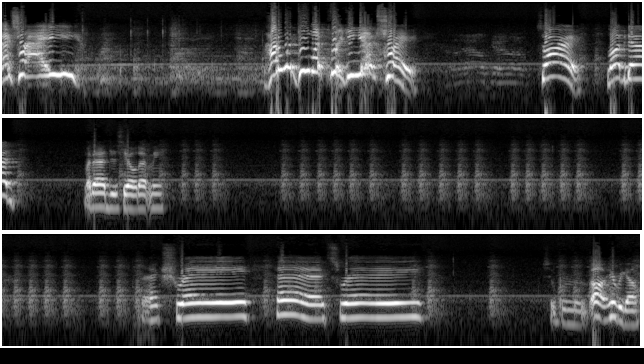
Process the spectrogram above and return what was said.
X-ray! How do I do my freaking x-ray? Sorry. Love you, Dad. My dad just yelled at me. X-ray, X-ray. Super move. Oh, here we go.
